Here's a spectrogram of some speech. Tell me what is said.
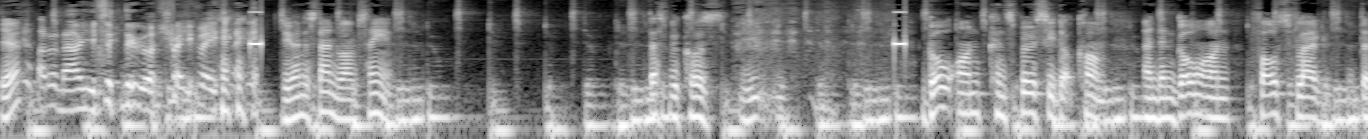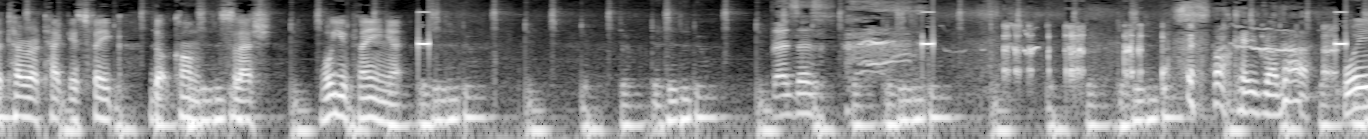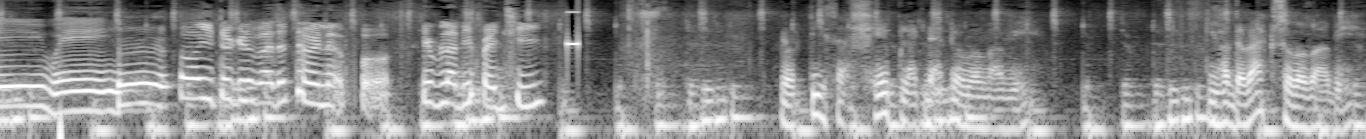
Yeah? I don't know how you do a straight face. Do you understand what I'm saying? That's because you go on conspiracy.com and then go on false flag the terror attack is fake.com slash what are you playing at? Brothers. okay, brother. Wait, wait. What are you talking about the toilet for? You bloody Frenchie. Your teeth are shaped like that over Bobby. You have the wax over Bobby.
